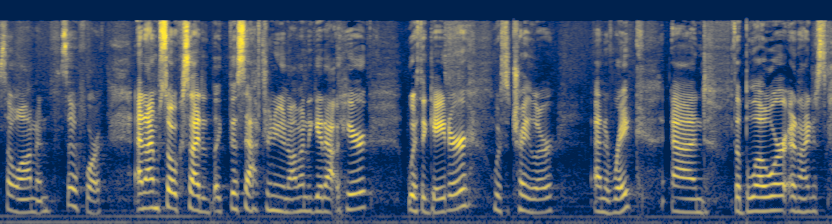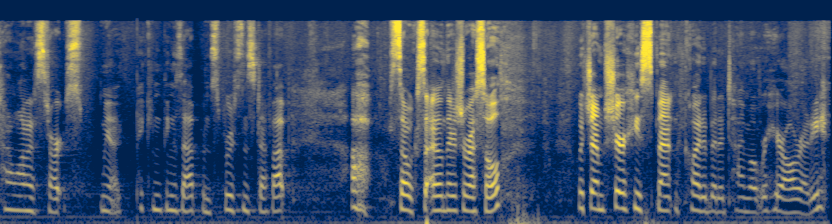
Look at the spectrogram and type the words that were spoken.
so on and so forth. And I'm so excited. Like this afternoon, I'm going to get out here with a gator, with a trailer, and a rake and the blower, and I just kind of want to start, you know, picking things up and sprucing stuff up. Oh, so excited! There's Russell, which I'm sure he's spent quite a bit of time over here already.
